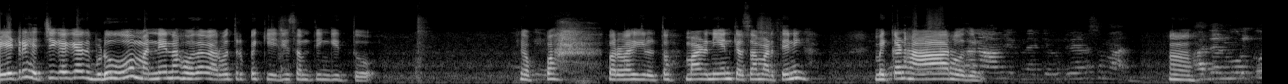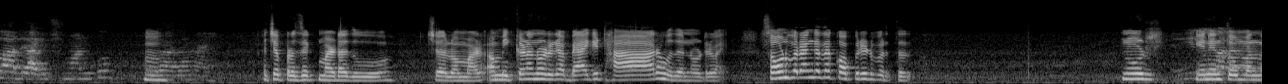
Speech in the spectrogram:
ರೇಟ್ ರೀ ಹೆಚ್ಚಿಗೆ ಆಗ್ಯದ ಬಿಡು. ಮೊನ್ನೆ ನಾ ಹೋದಾಗ ಅರವತ್ತು ರೂಪಾಯಿ ಕೆ ಜಿ ಸಮಥಿಂಗ್ ಇತ್ತು. ಯಪ್ಪ ಪರವಾಗಿಲ್ಲ ತೋ. ಮಾಡಿ ನೀ ಏನು ಕೆಲಸ ಮಾಡ್ತೇನೆ ಈಗ? ಮೆಕ್ಕಂಡು ಹಾರು ಹಾಂ. ಹ್ಞೂ ಅಚ್ಚ ಪ್ರೊಜೆಕ್ಟ್ ಮಾಡೋದು. ಚಲೋ ಮಾಡಿ. ಆ ಮಿಕ್ಕಣ ನೋಡ್ರಿ ಬ್ಯಾಗ್ ಇಟ್ಟು ಹಾರ ಹೋದ ನೋಡ್ರಿ ಸೌಂಡ್ ಬರಂಗದ ಕಾಪಿರೇಟ್ ಬರ್ತದೆ. ನೋಡ್ರಿ ಏನೇನು ತೊಗೊಂಬಂದ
